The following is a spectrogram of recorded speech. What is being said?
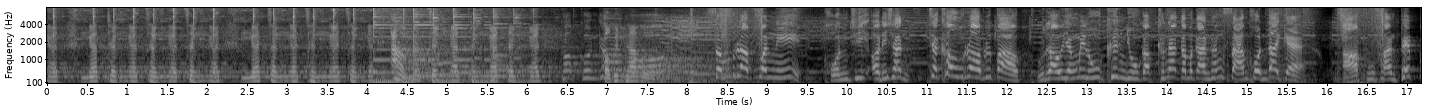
งัดงัดชะงัดชะงัดชะงัดงัดชะงัดชะงัดชะงัดอ้าวงัดชะงัดชะงัดชะงัดขอบคุณครับขอบคุณครับผมสำหรับวันนี้ คนที่ออดิชั่นจะเข้ารอบหรือเปล่า เรายังไม่รู้ขึ้นอยู่กับคณะกรรมการทั้ง 3 คนได้แก่ อาภูพานเพชรป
